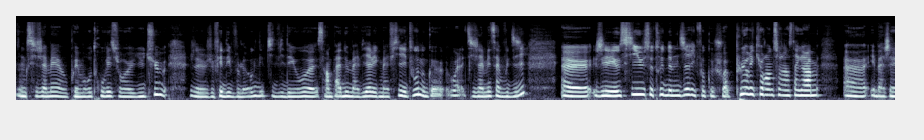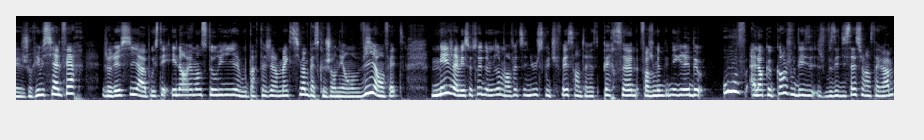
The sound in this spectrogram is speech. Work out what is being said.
Donc si jamais euh, vous pouvez me retrouver sur YouTube, je, fais des vlogs, des petites vidéos sympas de ma vie avec ma fille et tout. Donc voilà, si jamais ça vous dit. j'ai aussi eu ce truc de me dire il faut que je sois plus récurrente sur Instagram. Euh, et ben je, réussis à le faire. Je réussis à poster énormément de stories, à vous partager un maximum parce que j'en ai envie en fait. Mais j'avais ce truc de me dire, mais en fait c'est nul ce que tu fais, ça intéresse personne. Enfin, je me dénigrais de ouf Alors que quand je vous, ai dit ça sur Instagram,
